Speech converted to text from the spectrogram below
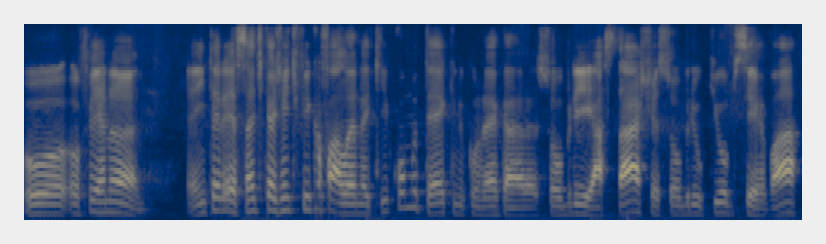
Ô, ô, Fernando, é interessante que a gente fica falando aqui como técnico, né, cara, sobre as taxas, sobre o que observar.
